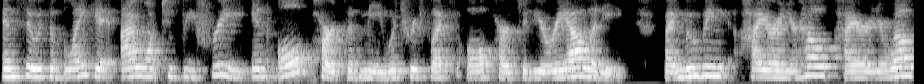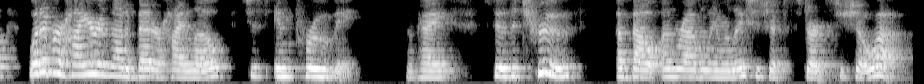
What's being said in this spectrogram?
And so it's a blanket. I want to be free in all parts of me which reflects all parts of your reality. By moving higher in your health higher in your wealth whatever higher is not a better high low just improving okay? So the truth about unraveling relationships starts to show up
